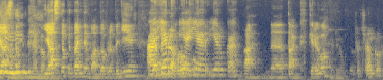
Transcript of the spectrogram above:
Ясно. не- не давай. Ясно, питань нема. Добре, тоді. А, Я є, підняв ру- руку. є, є рука. А, е, так, Кирило? Кирил. Шевченко.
